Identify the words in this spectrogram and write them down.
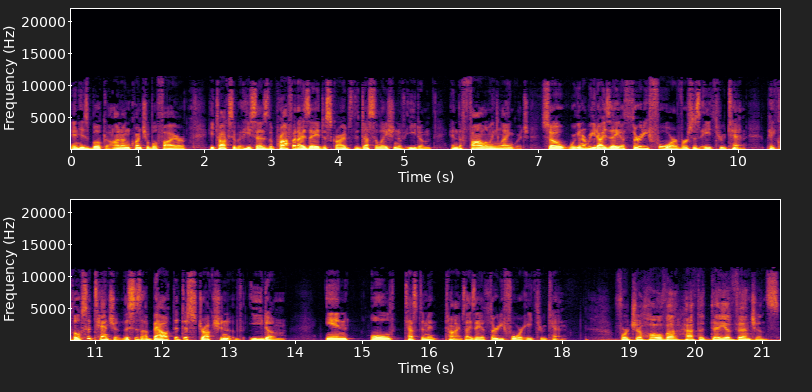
in his book on unquenchable fire, he talks about. He says the prophet Isaiah describes the desolation of Edom in the following language. So we're going to read Isaiah 34 verses 8 through 10. Pay close attention. This is about the destruction of Edom in Old Testament times. Isaiah 34 8 through 10. For Jehovah hath a day of vengeance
